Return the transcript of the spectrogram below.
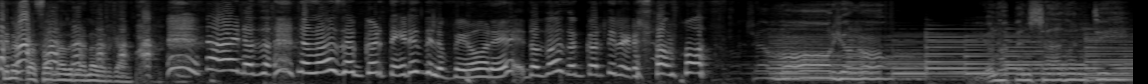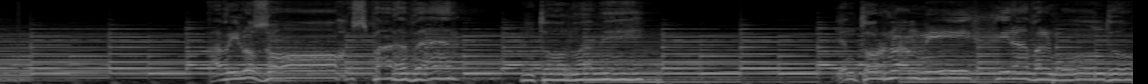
Tienes razón, Adriana Delgado. Ay, nos, nos vamos a un corte, eres de lo peor, ¿eh? Nos vamos a un corte y regresamos. Noche, amor, yo no, yo no he pensado en ti. Abrí los ojos para ver en torno a mí. Y en torno a mí giraba el mundo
